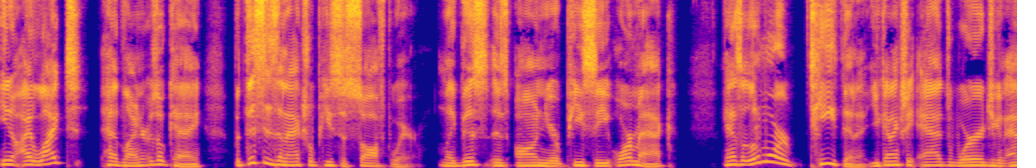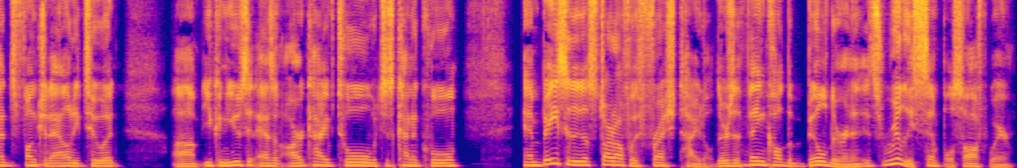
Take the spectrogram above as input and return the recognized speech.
you know, I liked Headliner, it was okay, but this is an actual piece of software. Like this is on your PC or Mac. It has a little more teeth in it. You can actually add words, you can add functionality to it. Um, you can use it as an archive tool, which is kind of cool. And basically, let's start off with fresh title. There's a thing called the builder in it. It's really simple software.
